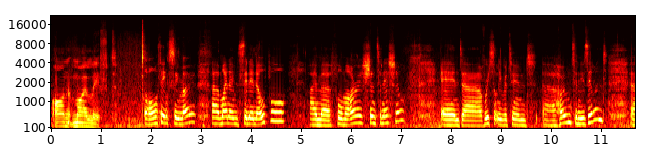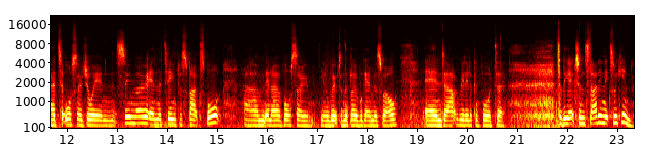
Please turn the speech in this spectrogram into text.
on my left. Oh, thanks, Sumo. Uh, my name's Sene Naoupu. I'm a former Irish international and uh, I've recently returned uh, home to New Zealand uh, to also join Sumo and the team for Spark Sport. Um, and I've also, you know, worked in the global game as well, and uh, really looking forward to to the action starting next weekend.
